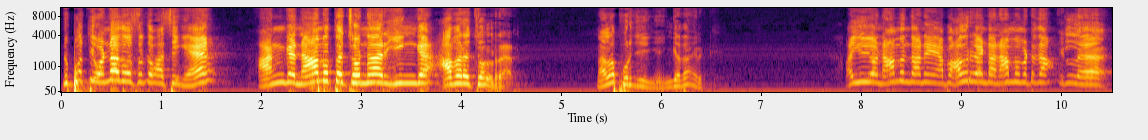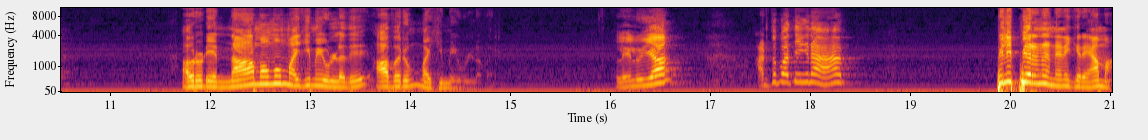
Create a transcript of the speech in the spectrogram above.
முப்பத்தி ஒன்னாவது வருஷத்தை வாசிங்க. அங்க நாமத்தை சொன்னார் இங்க அவரை சொல்றார். நல்லா புரிஞ்சுங்க இங்க தான் இருக்கு. ஐயோ நாமம் தானே அப்ப அவர் வேண்டாம் நாமம் மட்டும் தான் இல்ல. அவருடைய நாமமும் மகிமை உள்ளது அவரும் மகிமை உள்ளவர். அல்லேலூயா. அடுத்து பார்த்தீங்கன்னா பிலிப்பியர்னு நினைக்கிறேன்? ஆமா.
